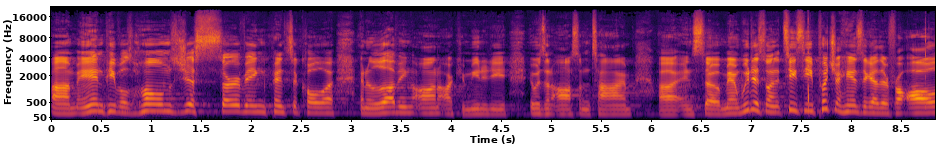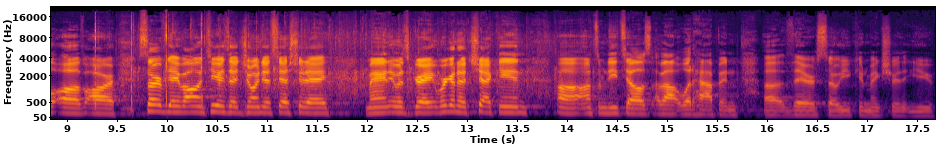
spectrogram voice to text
um, and people's homes just serving Pensacola and loving on our community. It was an awesome time. Uh, and so, man, we just want to, TC, put your hands together for all of our Serve Day volunteers that joined us yesterday. Man, it was great. We're going to check in uh, on some details about what happened uh, there so you can make sure that you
